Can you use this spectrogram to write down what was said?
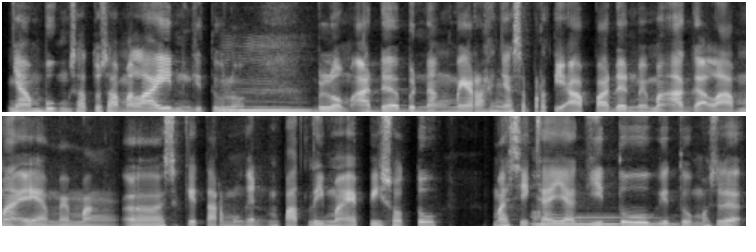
nyambung satu sama lain gitu loh Hmm. belum ada benang merahnya seperti apa dan memang agak lama ya memang eh, sekitar mungkin 4-5 episode tuh masih kayak Oh. gitu gitu maksudnya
